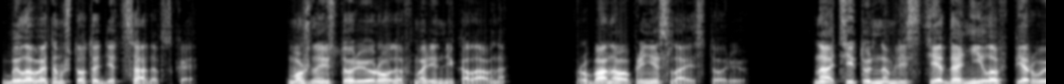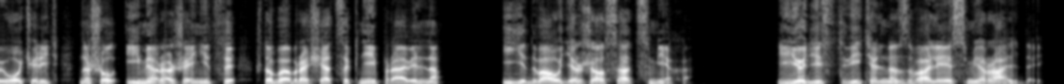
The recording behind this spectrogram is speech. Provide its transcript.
Было в этом что-то детсадовское. «Можно историю родов, Марина Николаевна?» Рубанова принесла историю. На титульном листе Данилов в первую очередь нашел имя роженицы, чтобы обращаться к ней правильно, и едва удержался от смеха. Ее действительно звали Эсмеральдой,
